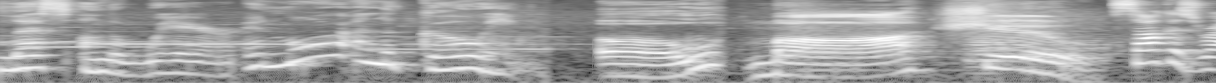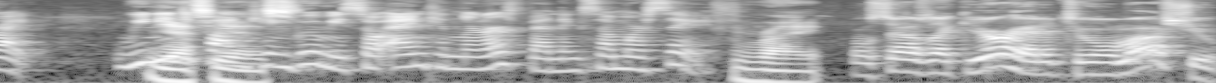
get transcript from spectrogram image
less on the where and more on the going. Oh my shoe. Sokka's right. We need Yes, to find. King Bumi so Aang can learn earthbending somewhere safe. Right. Well, sounds like you're headed to Omashu.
